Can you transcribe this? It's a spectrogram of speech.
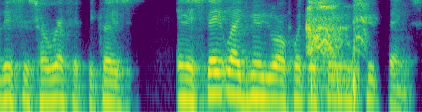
this is horrific because in a state like New York, what they're saying is two things.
